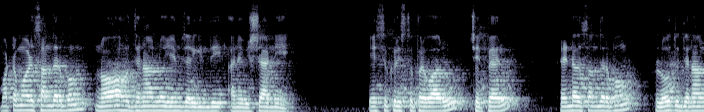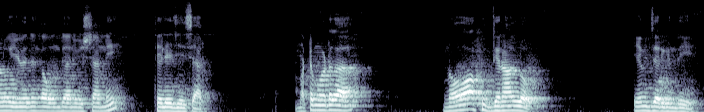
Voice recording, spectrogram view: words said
మొట్టమొదటి సందర్భం నోవాహు దినాల్లో ఏం జరిగింది అనే విషయాన్ని యేసుక్రీస్తు ప్రవారు చెప్పారు. రెండవ సందర్భం లోతు దినాల్లో ఏ విధంగా ఉంది అనే విషయాన్ని తెలియజేశారు. మొట్టమొదటగా నోవాహు దినాల్లో ఏమి జరిగింది?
